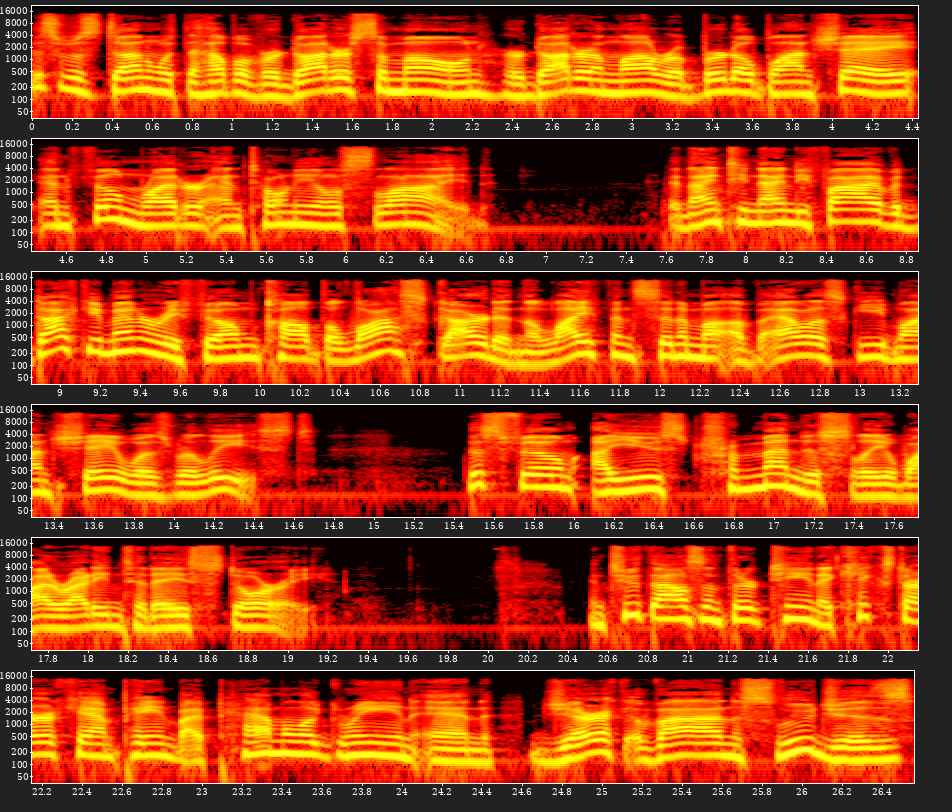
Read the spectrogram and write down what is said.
This was done with the help of her daughter Simone, her daughter in law Roberta Blanchet, and film writer Anthony Slide. In 1995, a documentary film called The Lost Garden The Life and Cinema of Alice Guy Blanchet was released. This film I used tremendously while writing today's story. In 2013, a Kickstarter campaign by Pamela Green and Jarik van Sluijs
